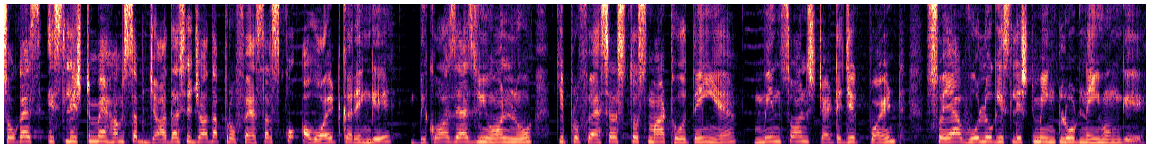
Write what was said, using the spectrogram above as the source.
so so guys इस लिस्ट में हम सब ज़्यादा से ज़्यादा प्रोफेसर्स को अवॉइड करेंगे because as we all know कि प्रोफेसर्स तो स्मार्ट होते ही हैं means on strategic point so या वो लोग इस लिस्ट में इंक्लूड नहीं होंगे।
